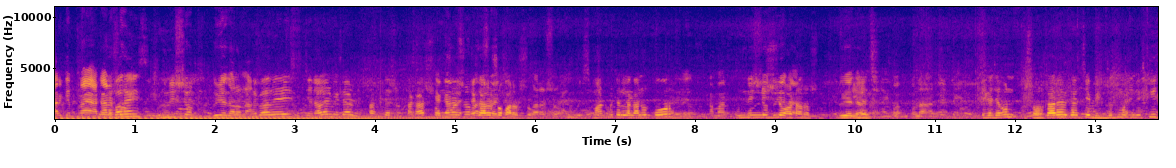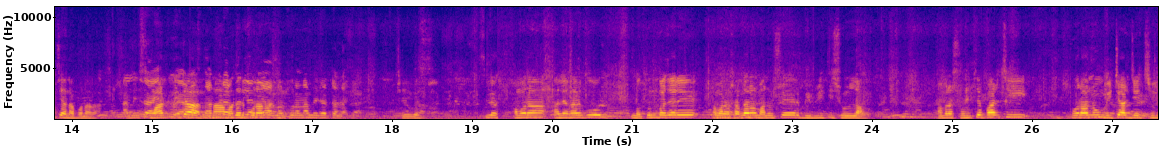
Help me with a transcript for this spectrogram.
আর কি প্রায় আঠারোশো উনিশশো দুই হাজার না এবারে জেনারেল মিটার এগারোশো এগারোশো বারোশো বারোশো। স্মার্ট মিটার লাগানোর পর আমার উনিশশো আঠারোশো। দুই হাজার। ঠিক আছে। এখন সরকারের কাছে বিদ্যুৎ মন্ত্রী কি চান আপনারা? আমি স্মার্ট মিটার না আমাদের পুরানো মিটারটা লাগে। ঠিক আছে। আমরা আলেখারগুল নতুন বাজারে আমরা সাধারণ মানুষের বিবৃতি শুনলাম। আমরা শুনতে পারছি পুরানো মিটার যে ছিল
